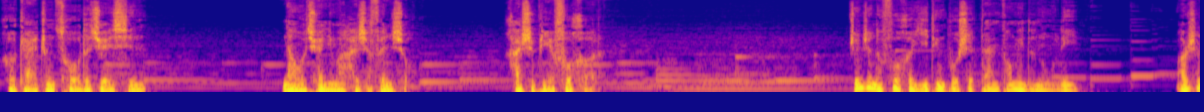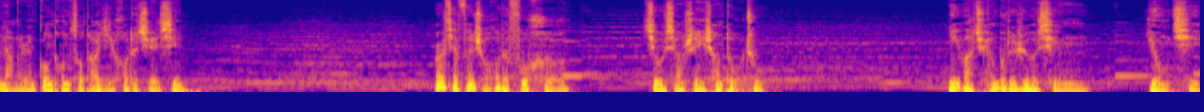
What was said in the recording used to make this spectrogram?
和改正错误的决心，那我劝你们还是分手，还是别复合了。真正的复合一定不是单方面的努力。而是两个人共同走到以后的决心，而且分手后的复合，就像是一场赌注。你把全部的热情、勇气、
